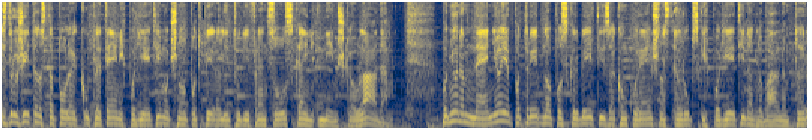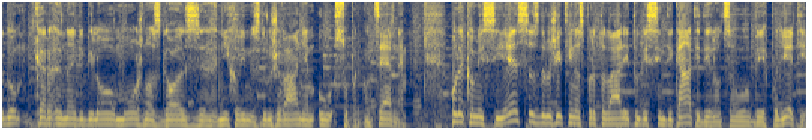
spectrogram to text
Združitev sta poleg upletenih podjetij močno podpirali tudi francoska in nemška vlada. Po njunem mnenju je potrebno poskrbeti za konkurenčnost evropskih podjetij na globalnem trgu, kar naj bi bilo možno zgolj z njihovim združevanjem v superkoncerne. Poleg komisije so združitvi nasprotovali tudi sindikati delavcev obeh podjetij.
